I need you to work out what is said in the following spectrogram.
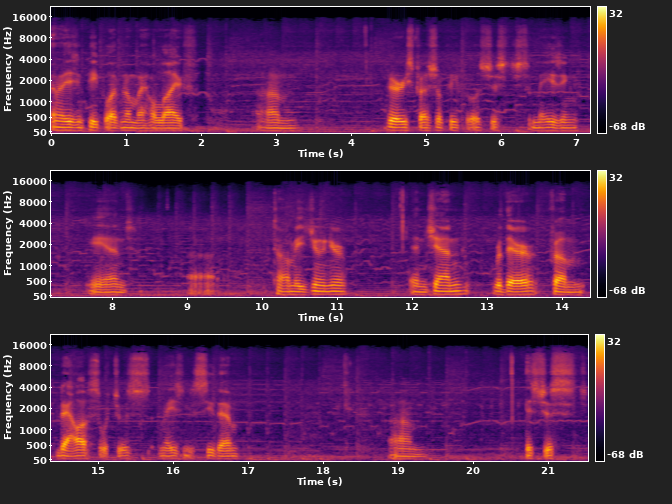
amazing people I've known my whole life. Um, very special people. It's just, just amazing. And uh, Tommy Jr. and Jen were there from Dallas, which was amazing to see them. Um, it's just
